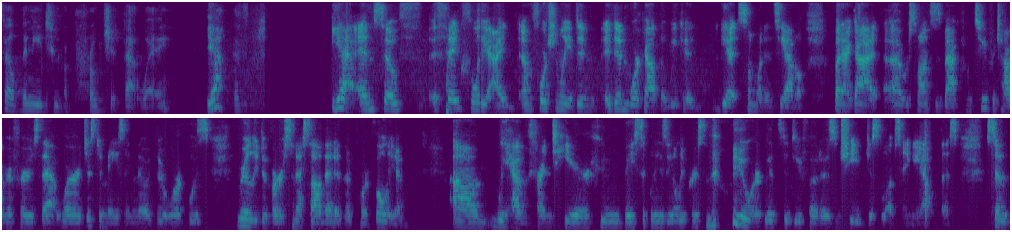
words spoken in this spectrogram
felt the need to approach it that way yeah that's yeah and so th- thankfully i unfortunately it didn't it didn't work out that we could get someone in seattle but i got uh, responses back from two photographers that were just amazing their, their work was really diverse and i saw that in their portfolio um, we have a friend here who basically is the only person that we work with to do photos, and she just loves hanging out with us. So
